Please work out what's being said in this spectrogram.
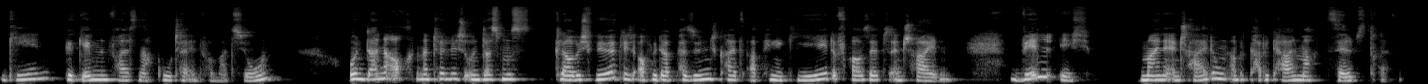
gehen, gegebenenfalls nach guter Information. Und dann auch natürlich, und das muss glaube ich, wirklich auch wieder persönlichkeitsabhängig jede Frau selbst entscheiden. Will ich meine Entscheidungen am Kapitalmarkt selbst treffen?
